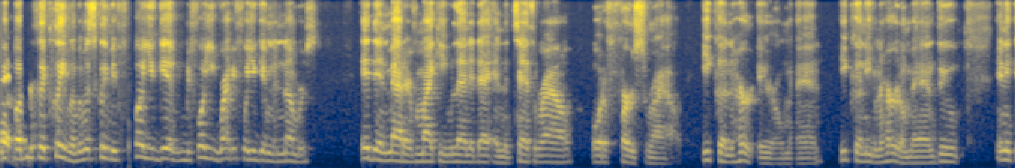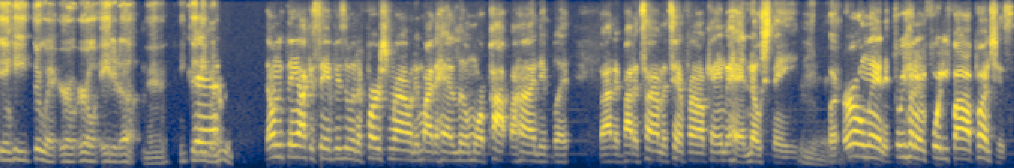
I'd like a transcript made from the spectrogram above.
but, but Mr. Cleveland, but Mr. Cleveland, before you give, before you, right before you give him the numbers, it didn't matter if Mikey landed that in the tenth round or the first round. He couldn't hurt Earl, man. He couldn't even hurt him, man. Dude, anything he threw at Earl, Earl ate it up, man. He couldn't yeah. even hurt him. The only thing I can say, if it was in the first round, it might have had a little more pop behind it, but by the by the time the 10th round came, it had no steam. Yeah. But Earl landed 345 punches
